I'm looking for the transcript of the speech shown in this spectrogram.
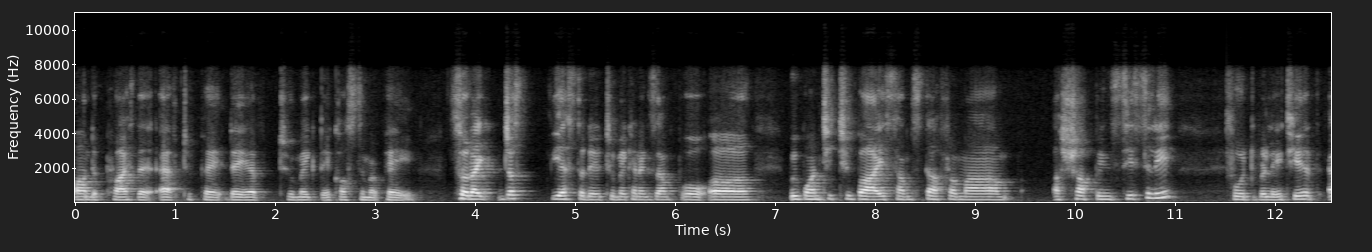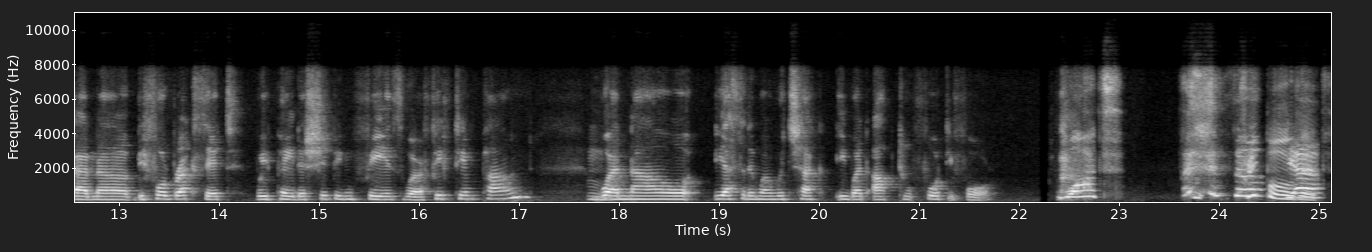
on the price they have to pay. They have to make their customer pay. So, like just yesterday, to make an example, uh, we wanted to buy some stuff from um, a shop in Sicily, food related, and uh, before Brexit, we paid the shipping fees were fifteen pound. Mm. When now yesterday when we checked, it went up to forty four. What? so Triple yeah, it.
